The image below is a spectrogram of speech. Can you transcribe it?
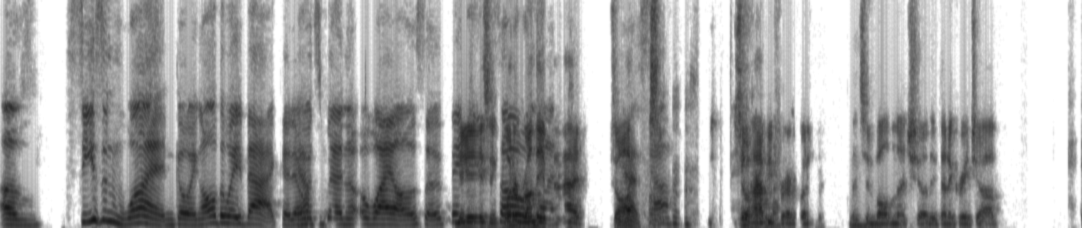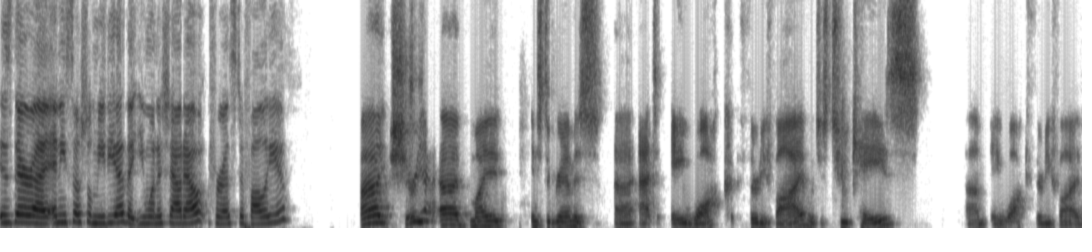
um, season one going all the way back. I know Yeah. it's been a while, so thank amazing you so what a run they've had it's Yes. awesome. Yeah. so happy for everybody that's Mhm. involved in that show they've done a great job Is there uh, any social media that you want to shout out for us to follow you? Uh, sure, yeah. Uh, my Instagram is uh, at a walk 35, which is two Ks, um, a walk 35,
